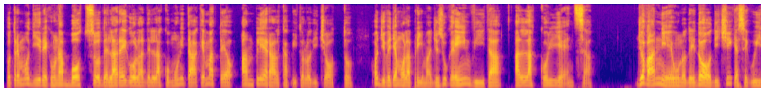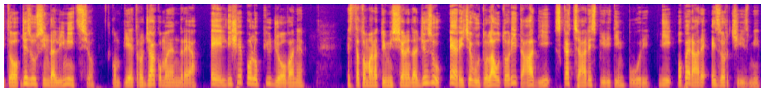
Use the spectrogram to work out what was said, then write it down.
Potremmo dire che un abbozzo della regola della comunità che Matteo amplierà al capitolo 18. Oggi vediamo la prima, Gesù che invita all'accoglienza. Giovanni è uno dei dodici che ha seguito Gesù sin dall'inizio, con Pietro, Giacomo e Andrea. È il discepolo più giovane. È stato mandato in missione da Gesù e ha ricevuto l'autorità di scacciare spiriti impuri, di operare esorcismi.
